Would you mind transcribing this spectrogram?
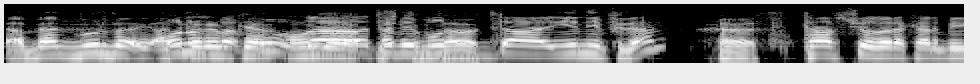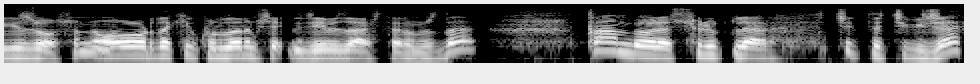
Ya ben burada da, atarımken bu onu daha yapmıştım. tabii bu evet. daha yeni filan. evet. tavsiye olarak hani bilginiz olsun. Oradaki kullanım şekli ceviz ağaçlarımızda tam böyle sülükler çıktı çıkacak.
